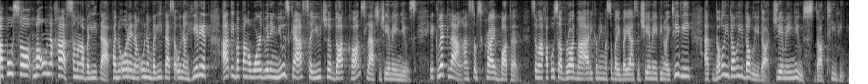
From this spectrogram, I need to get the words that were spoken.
Kapuso, mauna ka sa mga balita. Panoorin ang unang balita sa unang hirit at iba pang award-winning newscast sa youtube.com slash GMA News. I-click lang ang subscribe button. Sa mga kapuso abroad, maaari kaming masubaybayan sa GMA Pinoy TV at www.gmanews.tv.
